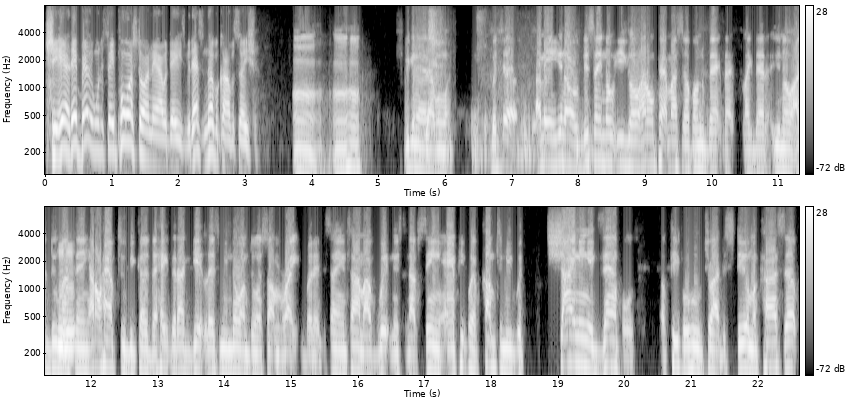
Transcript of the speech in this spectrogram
Shit, yeah, they better want to say porn star nowadays, but that's another conversation. Mm, mm-hmm. We can have that one. But yeah, I mean, you know, this ain't no ego. I don't pat myself on the back like, like that. You know, I do mm-hmm. my thing. I don't have to because the hate that I get lets me know I'm doing something right. But at the same time, I've witnessed and I've seen, and people have come to me with shining examples of people who've tried to steal my concept,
